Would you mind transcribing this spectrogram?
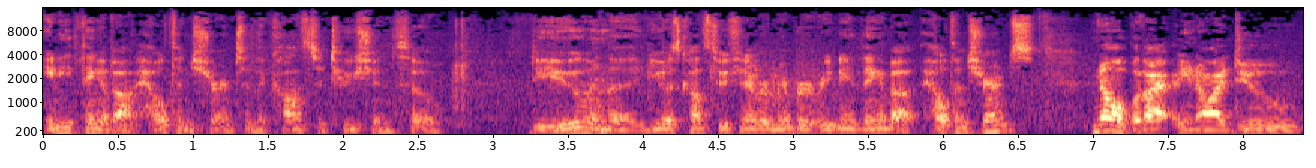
anything about health insurance in the Constitution. So, do you in the U.S. Constitution ever remember reading anything about health insurance? No, but I, you know, I do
